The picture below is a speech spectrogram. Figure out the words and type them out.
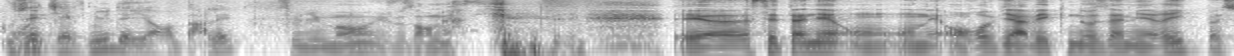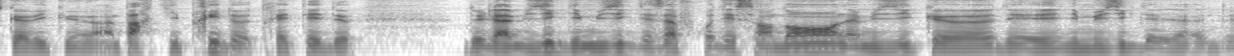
Vous on- étiez venu d'ailleurs en parler. Absolument, je vous en remercie. Et euh, cette année, on, on est- on revient avec nos Amériques, parce qu'avec euh, un parti pris de traiter de, de la musique, des musiques des afrodescendants, la musique euh, des, des musiques de, de-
